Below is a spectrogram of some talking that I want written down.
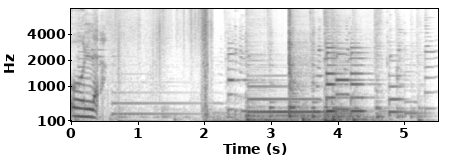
Hola.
